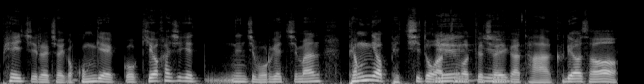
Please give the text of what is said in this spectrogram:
페이지를 저희가 공개했고 기억하시겠는지 모르겠지만 병력 배치도 같은 예, 것들 예. 저희가 다 그려서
